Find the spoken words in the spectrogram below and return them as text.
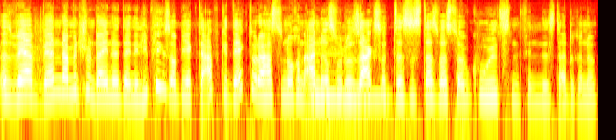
Also wär, werden damit schon deine, deine Lieblingsobjekte abgedeckt oder hast du noch ein anderes, wo du sagst, so, das ist das, was du am coolsten findest da drinne?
